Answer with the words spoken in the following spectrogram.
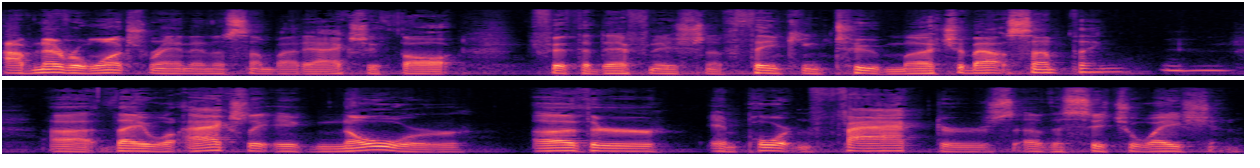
I've never once ran into somebody I actually thought fit the definition of thinking too much about something. Mm-hmm. Uh, they will actually ignore other important factors of the situation,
